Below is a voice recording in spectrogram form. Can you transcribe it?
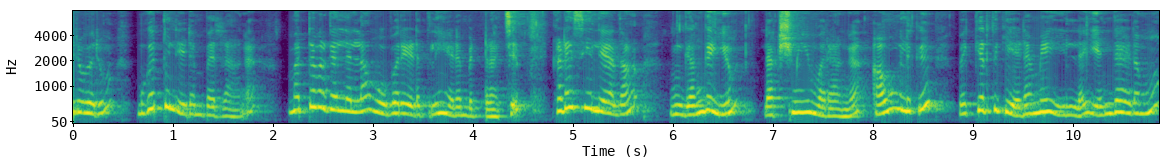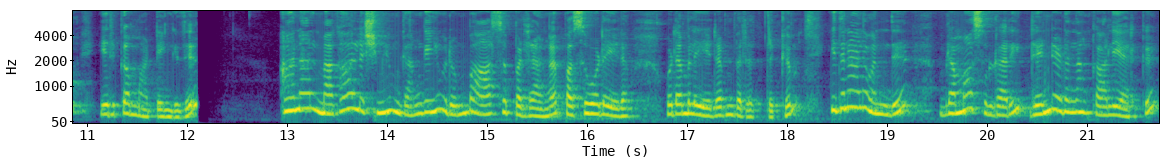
இருவரும் முகத்தில் இடம்பெறாங்க. மற்றவர்கள் எல்லாம் ஒவ்வொரு இடத்துலையும் இடம்பெற்றாச்சு. கடைசியிலே தான் கங்கையும் லக்ஷ்மியும் வராங்க. அவங்களுக்கு வைக்கிறதுக்கு இடமே இல்லை. எந்த இடமும் இருக்க மாட்டேங்குது. ஆனால் மகாலட்சுமியும் கங்கையும் ரொம்ப ஆசைப்படுறாங்க பசுவோட இடம் உடம்புல இடம் பெறத்துக்கு. இதனால் வந்து பிரம்மா சொல்கிறாரு ரெண்டு இடம் தான் காலியாக இருக்குது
